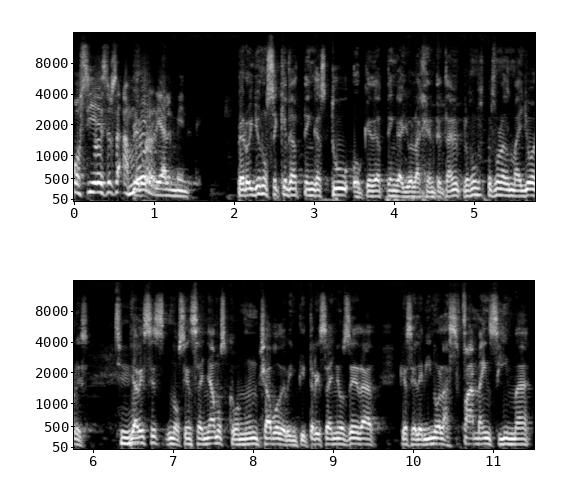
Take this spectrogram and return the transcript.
o si es, amor realmente. Pero yo no sé qué edad tengas tú o qué edad tenga yo la gente también, pero somos personas mayores. Y a veces nos enseñamos con un chavo de 23 años de edad que se le vino las fama encima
